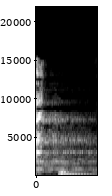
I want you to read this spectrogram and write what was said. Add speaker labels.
Speaker 1: Bye.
